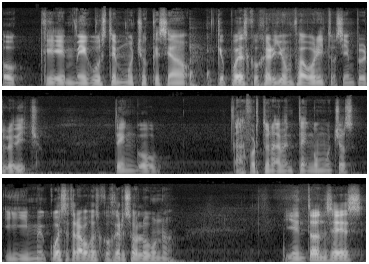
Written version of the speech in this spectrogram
O que me guste mucho que sea... Que pueda escoger yo un favorito, siempre lo he dicho. Tengo... Afortunadamente tengo muchos. Y me cuesta trabajo escoger solo uno. Y entonces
